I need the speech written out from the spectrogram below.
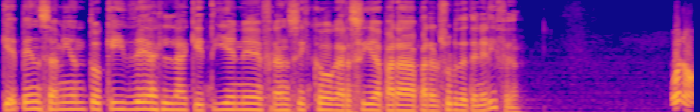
¿Qué pensamiento, qué idea es la que tiene Francisco García para, para el sur de Tenerife? Bueno,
